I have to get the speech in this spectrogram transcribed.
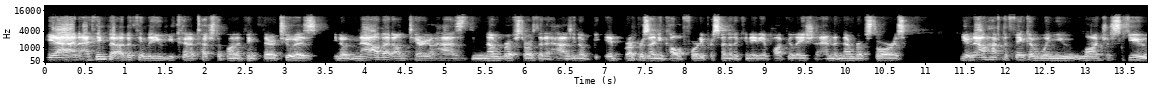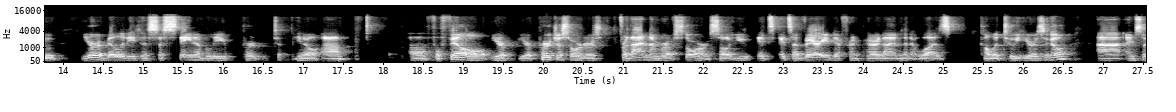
Yeah, and I think the other thing that you, you kind of touched upon, I think there too, is you know now that Ontario has the number of stores that it has, you know, it representing call it forty percent of the Canadian population, and the number of stores, you now have to think of when you launch a SKU, your ability to sustainably, per, to, you know, um, uh, fulfill your your purchase orders for that number of stores. So you, it's it's a very different paradigm than it was call it two years ago. Uh, and so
